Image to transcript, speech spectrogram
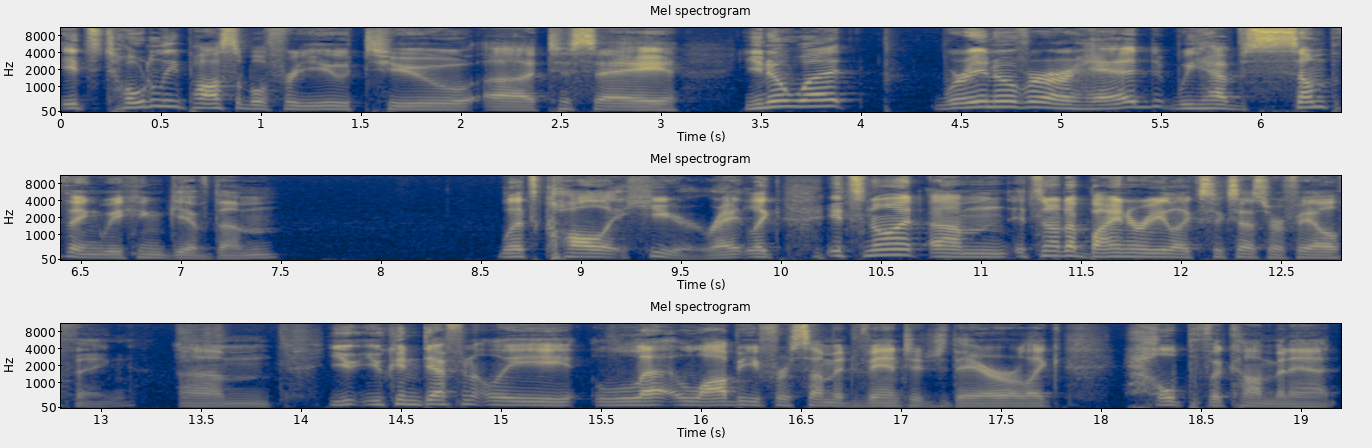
it's totally possible for you to uh to say you know what? We're in over our head. We have something we can give them let's call it here right like it's not um it's not a binary like success or fail thing um you you can definitely le- lobby for some advantage there or like help the combinat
